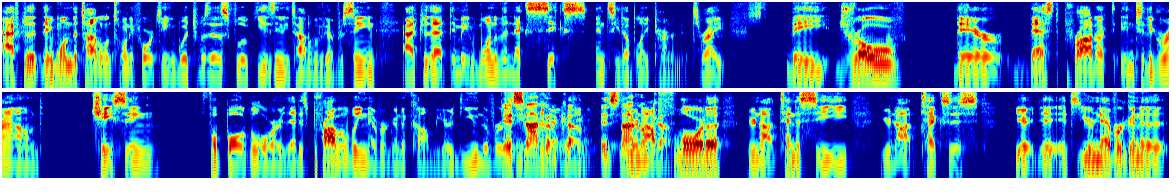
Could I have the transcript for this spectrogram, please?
after they won the title in 2014, which was as fluky as any title we've ever seen. After that, they made one of the next six NCAA tournaments, right? They drove their best product into the ground chasing football glory that is probably never going to come. You're the university. It's not going to come. It's not. You're not come. Florida. You're not Tennessee. You're not Texas. You're it's you're never going to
